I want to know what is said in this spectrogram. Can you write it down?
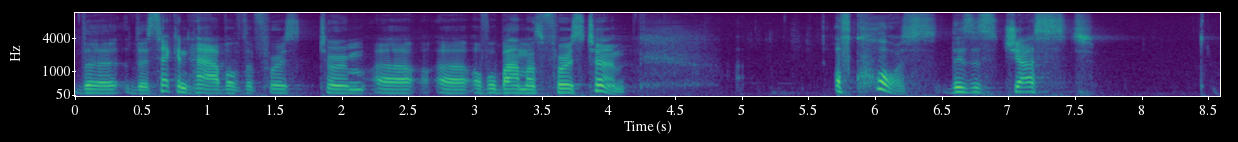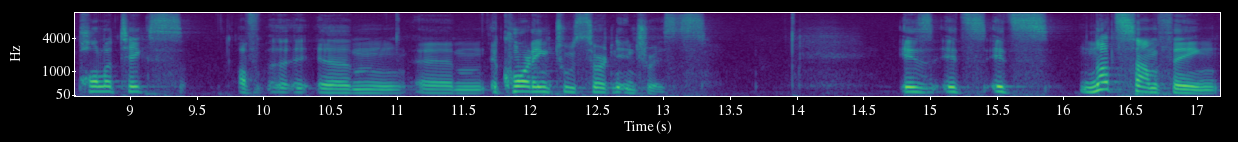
the, the second half of the first term, uh, uh, of Obama's first term. Of course, this is just politics of, uh, um, um, according to certain interests. Is it's, it's not something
